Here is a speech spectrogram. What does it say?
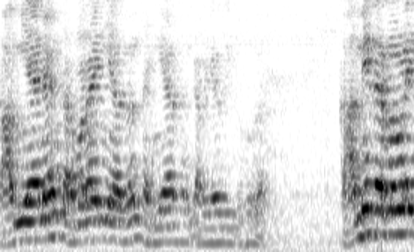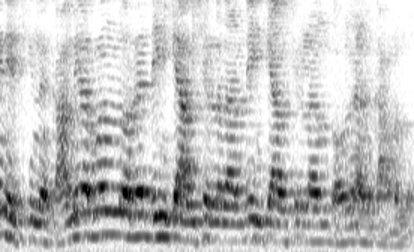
കാമ്യാനം കർമ്മണന്യാസം സന്യാസം കർമ്മവിധുന്നാണ് കാമ്യകർമ്മങ്ങളെ നശിക്കുന്നത് കാമ്യകർമ്മം എന്ന് പറഞ്ഞാൽ എനിക്ക് ആവശ്യമുള്ളതാണ് ഇത് എനിക്ക് ആവശ്യമുള്ളതാണെന്ന് തോന്നലാണ് കാമെന്ന്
